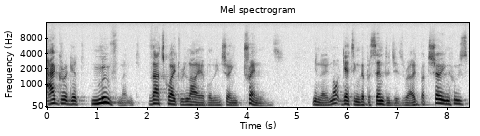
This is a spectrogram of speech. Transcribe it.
aggregate movement, that's quite reliable in showing trends. You know, not getting the percentages right, but showing who's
